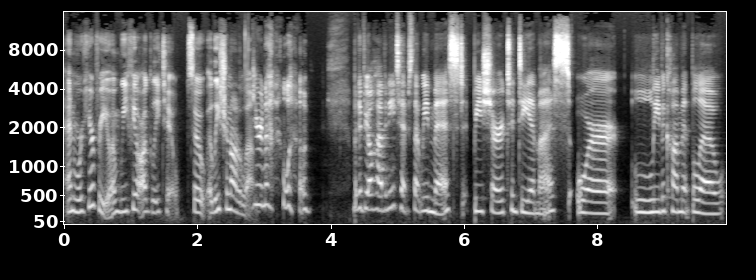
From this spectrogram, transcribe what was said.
And we're here for you. And we feel ugly too. So at least you're not alone. You're not alone. But if y'all have any tips that we missed, be sure to DM us or leave a comment below.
